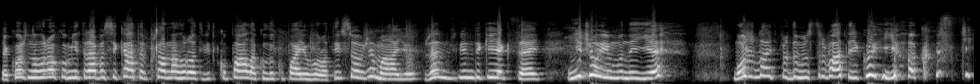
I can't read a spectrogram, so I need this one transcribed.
Я кожного року мені треба секатор, пішла на город, відкопала, коли купаю город. І все, вже маю. Вже він такий, як цей. І нічого йому не є. Можу навіть продемонструвати, якої якості.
